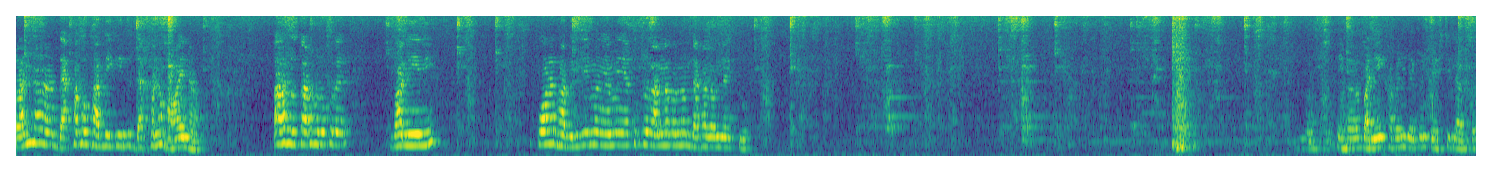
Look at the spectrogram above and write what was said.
রান্না দেখাবো ভাবি, কিন্তু দেখানো হয় না। তাড়াহুড়ো তাড়াহুড়ো করে বানিয়ে নিই পরে ভাবি যে আমি এতগুলো রান্না করলাম দেখালাম না একটু। এইভাবে বানিয়ে খাবেন, দেখবেন টেস্টি লাগবে।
